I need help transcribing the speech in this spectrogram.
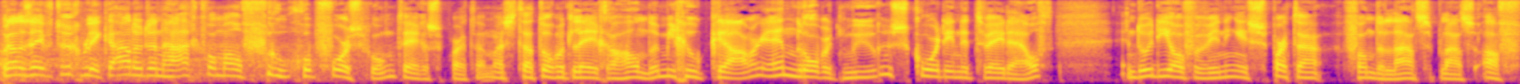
We gaan eens even terugblikken. ADO Den Haag kwam al vroeg op voorsprong tegen Sparta... maar staat toch met lege handen. Michiel Kramer en Robert Muren scoorden in de tweede helft. En door die overwinning is Sparta van de laatste plaats af.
